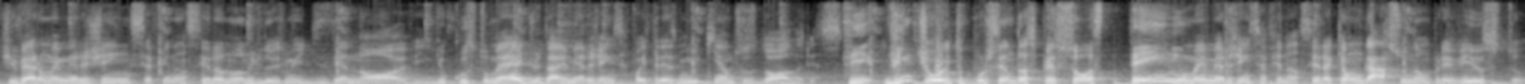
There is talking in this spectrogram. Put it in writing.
tiveram uma emergência financeira no ano de 2019 e o custo médio da emergência foi 3.500 dólares. Se 28% das pessoas têm uma emergência financeira, que é um gasto não previsto,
